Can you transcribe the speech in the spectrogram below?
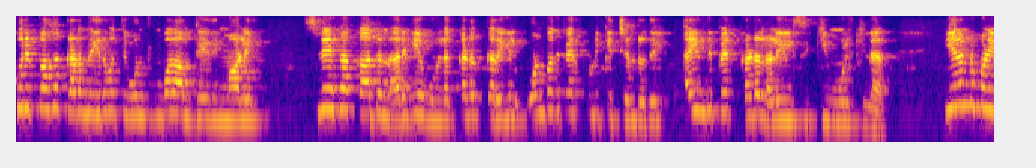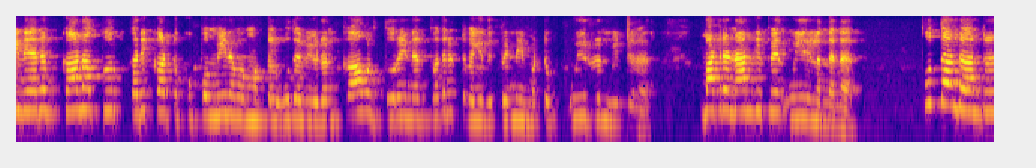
குறிப்பாக கடந்த இருபத்தி ஒன்பதாம் தேதி மாலை ஸ்னேகா கார்டன் அருகே உள்ள கடற்கரையில் ஒன்பது பேர் குளிக்கச் சென்றதில் ஐந்து பேர் கடல் அலையில் சிக்கி மூழ்கினர். இரண்டு மணி நேரம் கானாத்தூர் கரிக்காட்டு குப்பம் மீனவ மக்கள் உதவியுடன் காவல்துறையினர் பதினெட்டு வயது பெண்ணை மட்டும் உயிருடன் மீட்டனர். மற்ற நான்கு பேர் உயிரிழந்தனர். புத்தாண்டு அன்று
